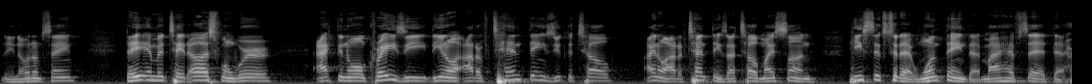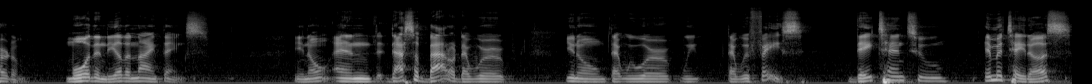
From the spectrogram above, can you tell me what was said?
You know what I'm saying? They imitate us when we're acting all crazy. You know, out of 10 things you could tell, I know out of 10 things, I tell my son, he sticks to that one thing that might have said that hurt him more than the other nine things. You know, and that's a battle that we're, you know, that we were, we, that we face. They tend to imitate us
